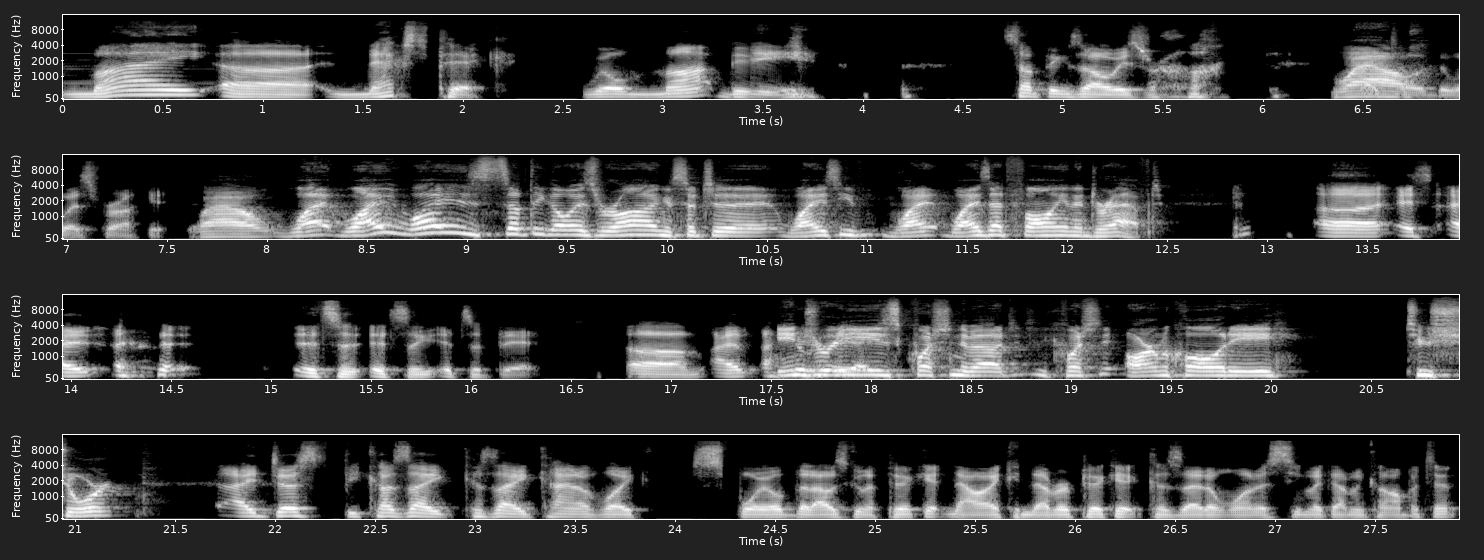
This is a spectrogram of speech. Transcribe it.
My uh, next pick will not be something's always wrong. I Wow. Toad the Wet Sprocket. Wow. Why why why is something always wrong? Such a why is he why why is that falling in the draft? Uh, it's I, it's a it's a it's a bit. Um, I I really- Injuries, question about question arm quality, too short. I just because I because I kind of like spoiled that I was going to pick it. Now I can never pick it because I don't want to seem like I'm incompetent.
